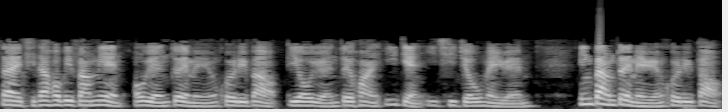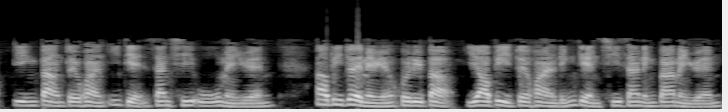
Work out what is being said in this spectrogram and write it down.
在其他货币方面，欧元对美元汇率报一欧元兑换一点一七九五美元。英镑对美元汇率报一英镑兑换一点三七五五美元，澳币对美元汇率报一澳币兑换零点七三零八美元，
